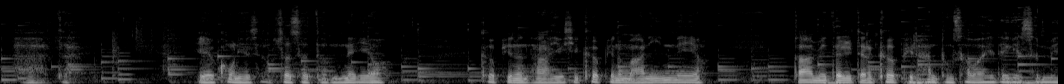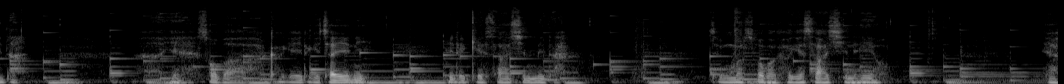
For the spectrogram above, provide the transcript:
아, 따. 에어컨이 없어서 덥네요. 커피는 아 역시 커피는 많이 있네요. 다음에 드릴 때는 커피를 한 통 사와야 되겠습니다. 아, 예, 소박하게 이렇게 자연이 이렇게 사십니다. 정말 소박하게 사시네요. 야,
